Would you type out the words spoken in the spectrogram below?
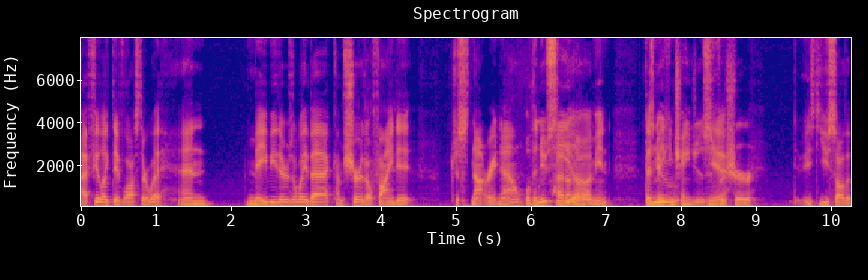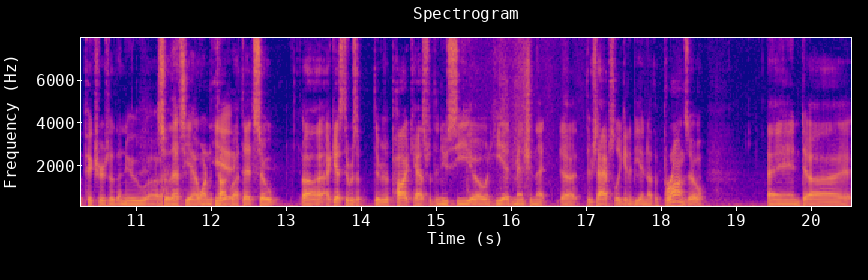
I feel like they've lost their way, and maybe there's a way back. I'm sure they'll find it, just not right now. well, the new CEO I don't know. I mean, the is new making changes yeah. for sure. You saw the pictures of the new. Uh, So that's yeah, I wanted to talk Yeah. about that. So uh, I guess there was a there was a podcast with the new CEO, and he had mentioned that uh, there's absolutely going to be another Bronzo, and uh,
